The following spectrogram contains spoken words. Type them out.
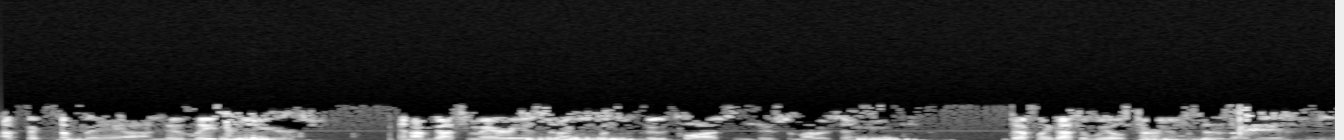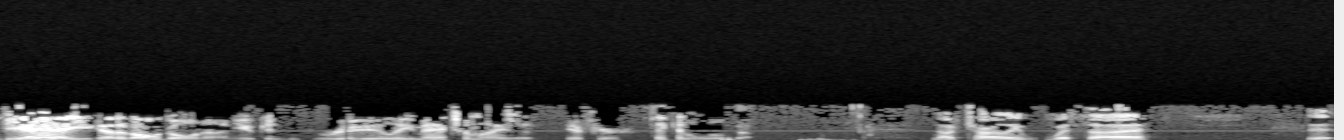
I picked up a uh, new lease this year, and I've got some areas that I can put some food plots and do some other things. Definitely got the wheels turning with those ideas. Yeah, you got it all going on. You can really maximize it if you're thinking a little bit. Now, Charlie, with uh, it,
